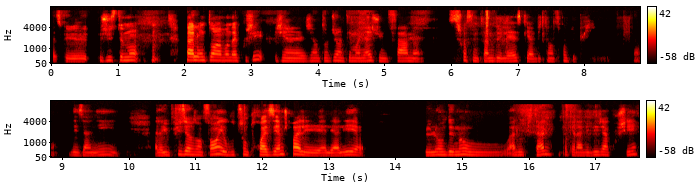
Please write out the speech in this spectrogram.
Parce que justement, pas longtemps avant d'accoucher, j'ai j'ai entendu un témoignage d'une femme, je crois que c'est une femme de l'Est qui habite en France depuis euh, des années. Elle a eu plusieurs enfants et au bout de son troisième, je crois, elle est, elle est allée euh, le lendemain au, à l'hôpital, fois qu'elle avait déjà accouché.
